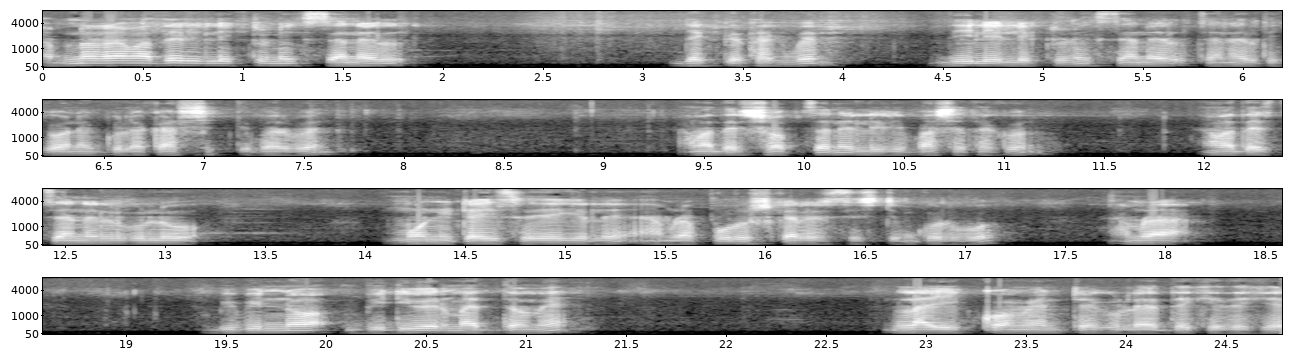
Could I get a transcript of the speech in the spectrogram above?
আপনারা আমাদের ইলেকট্রনিক্স চ্যানেল দেখতে থাকবেন। দিল ইলেকট্রনিক্স চ্যানেল চ্যানেল থেকে অনেকগুলো কাজ শিখতে পারবেন। আমাদের সব চ্যানেলেরই পাশে থাকুন। আমাদের চ্যানেলগুলো মনিটাইজ হয়ে গেলে আমরা পুরস্কারের সিস্টেম করব। আমরা বিভিন্ন ভিডিওর মাধ্যমে লাইক কমেন্ট এগুলো দেখে দেখে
